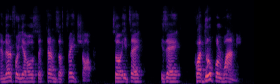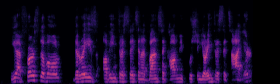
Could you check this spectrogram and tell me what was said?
And therefore, you have also terms of trade shock. So it's a it's a quadruple whammy. You have first of all the raise of interest rates in advanced economy, pushing your interest rates higher.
